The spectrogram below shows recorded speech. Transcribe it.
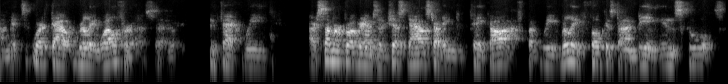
um, it's worked out really well for us. Uh, in fact we our summer programs are just now starting to take off, but we really focused on being in schools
